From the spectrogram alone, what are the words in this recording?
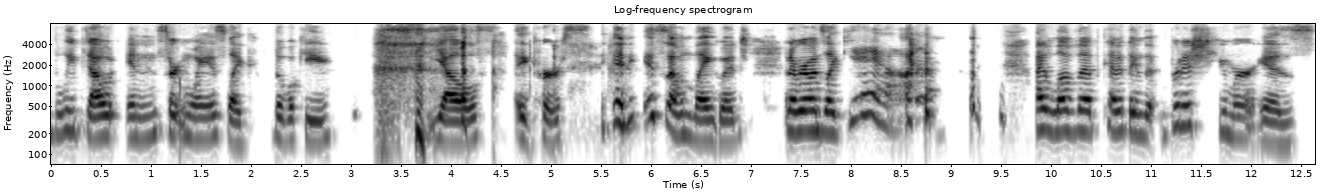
bleeped out in certain ways, like the Wookiee yells a curse in his own language, and everyone's like, "Yeah." I love that kind of thing. That British humor is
